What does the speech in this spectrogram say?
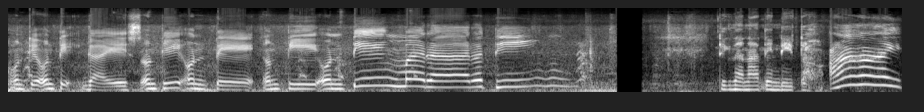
Unti-unti guys. Unti-unti. Unti-unting mararating. Tignan natin dito. Ay!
